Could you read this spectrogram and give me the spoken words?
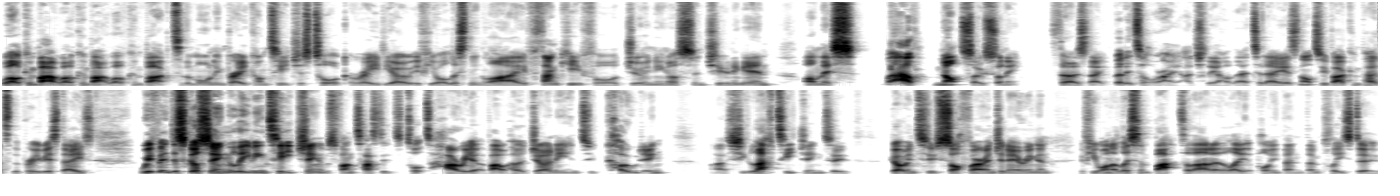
Welcome back, welcome back, welcome back to the morning break on Teachers Talk Radio. If you're listening live, thank you for joining us and tuning in on this, well, not so sunny Thursday, but it's all right actually out there today. It's not too bad compared to the previous days. We've been discussing leaving teaching. It was fantastic to talk to Harriet about her journey into coding. Uh, she left teaching to go into software engineering. And if you want to listen back to that at a later point, then, then please do.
